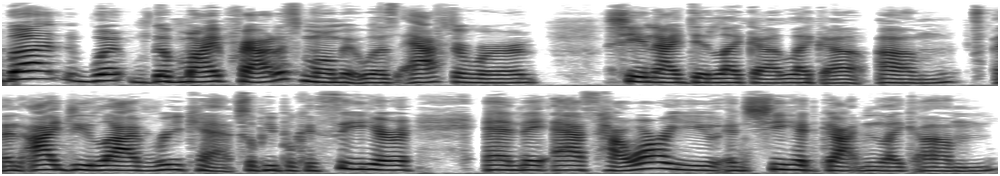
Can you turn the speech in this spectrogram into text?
but what the my proudest moment was afterward she and i did like a like a um an ig live recap so people could see her and they asked how are you and she had gotten like um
